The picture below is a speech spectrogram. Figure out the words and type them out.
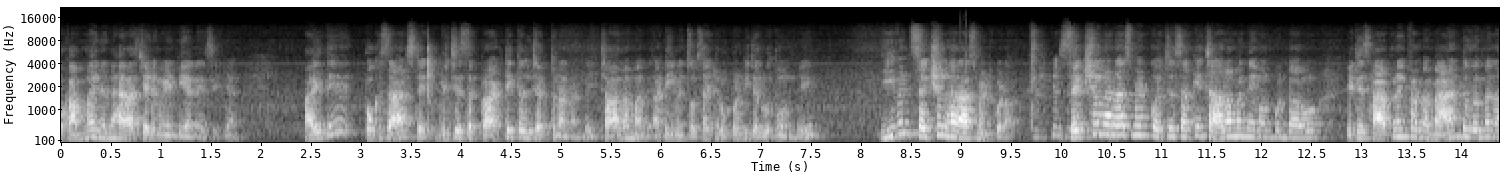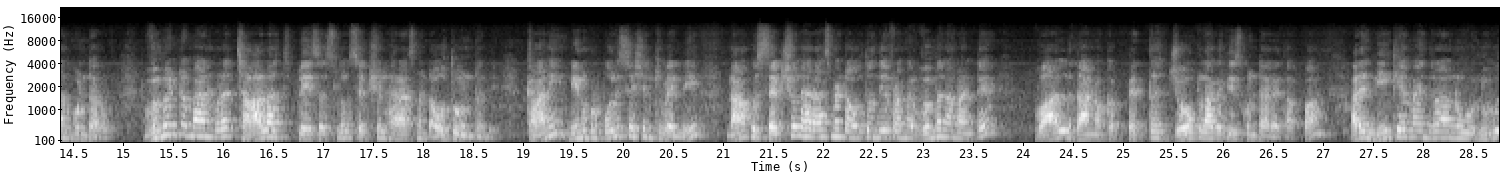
ఒక అమ్మాయి నిన్ను హెరాస్ చేయడం ఏంటి అనేసి అయితే ఒక sad state which is the practical చెప్తున్నానండి. చాలా మంది అంటే ఈవెన్ సొసైటీలో ఇప్పటికీ జరుగుతుంది ఈవెన్ సెక్షువల్ హెరాస్మెంట్ కూడా. సెక్షువల్ హెరాస్మెంట్కి వచ్చేసరికి చాలా మంది ఏమనుకుంటారు? It is happening from a man to women అనుకుంటారు. విమెన్ టు మ్యాన్ కూడా చాలా ప్లేసెస్లో సెక్షువల్ హెరాస్మెంట్ అవుతూ ఉంటుంది. కానీ నేను ఇప్పుడు పోలీస్ స్టేషన్కి వెళ్ళి నాకు సెక్షువల్ హెరాస్మెంట్ అవుతుంది ఫ్రమ్ ఎ విమెన్ అని అంటే వాళ్ళు దాన్ని ఒక పెద్ద జోక్ లాగా తీసుకుంటారే తప్ప అరే నీకేమైందిరా? నువ్వు నువ్వు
